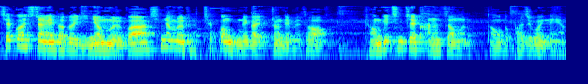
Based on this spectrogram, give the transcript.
채권 시장에서도 2년물과 10년물 채권 금리가 역전되면서 경기 침체 가능성은 더욱 높아지고 있네요.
